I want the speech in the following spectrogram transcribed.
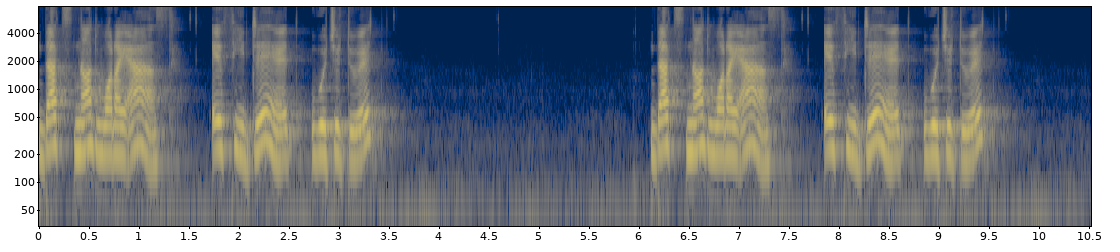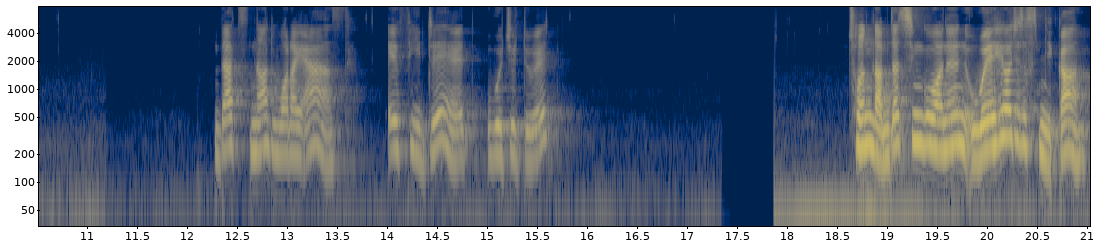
That's not what I asked. If he did, would you do it? That's not what I asked. If he did, would you do it? That's not what I asked. If he did, would you do it? 전 남자친구와는 왜 헤어지셨습니까?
